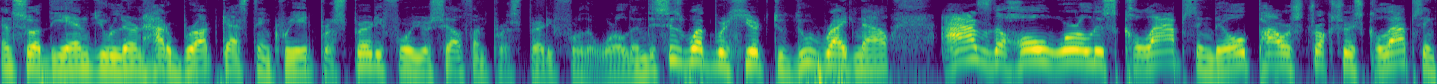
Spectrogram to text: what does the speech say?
And so at the end you learn how to broadcast and create prosperity for yourself and prosperity for the world. And this is what we're here to do right now. As the whole world is collapsing the old power structure is collapsing.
